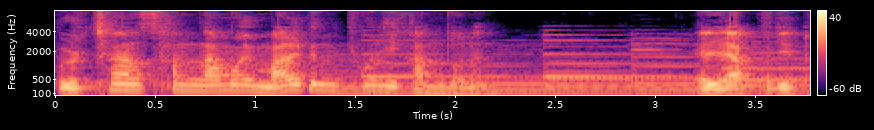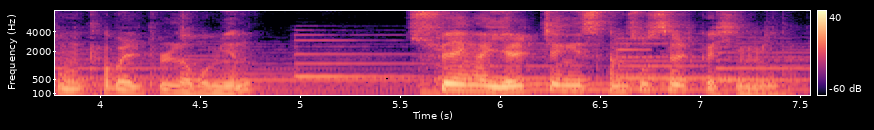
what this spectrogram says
울창한 삼나무의 맑은 기운이 감도는 엘야쿠지 동탑을 둘러보면 수행의 열정이 샘솟을 것입니다.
